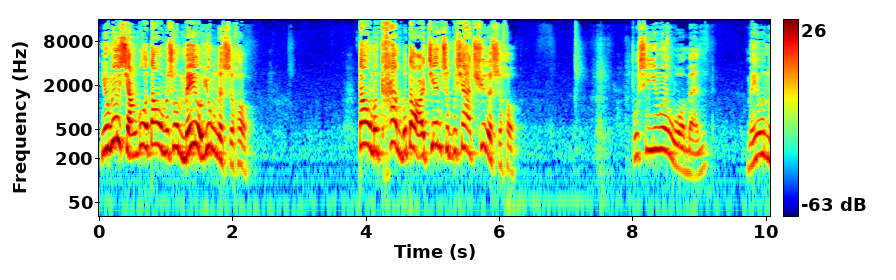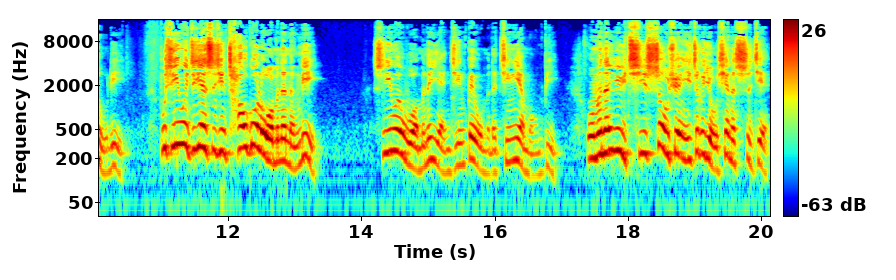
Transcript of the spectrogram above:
有没有想过，当我们说没有用的时候，当我们看不到而坚持不下去的时候，不是因为我们没有努力。不是因为这件事情超过了我们的能力，是因为我们的眼睛被我们的经验蒙蔽，我们的预期受限于这个有限的世界，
